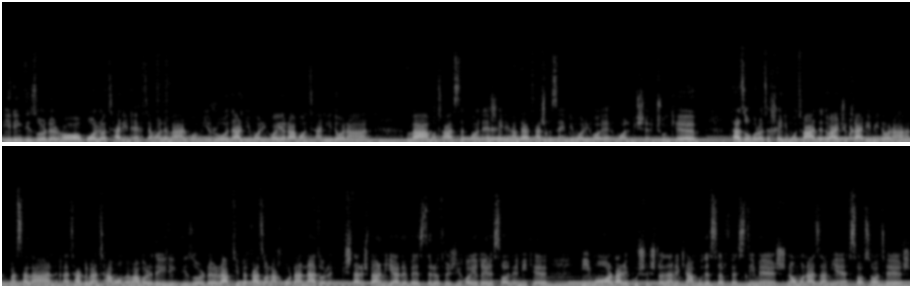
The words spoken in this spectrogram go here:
eating disorder ها بالاترین احتمال مرگ و میر رو در بیماری های روان‌تنی دارن و متاسفانه خیلی هم در تشخیص این بیماری ها اهمال میشه. چون که تظاهرات خیلی متعدد و عجیب غریبی دارن. مثلا تقریبا تمام موارد eating disorder ربطی به غذا نخوردن نداره. بیشترش برمیگرده به استراتژی های غیر سالمی که بیمار برای پوشش دادن کمبود self-esteem ش نامنظمی احساساتش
